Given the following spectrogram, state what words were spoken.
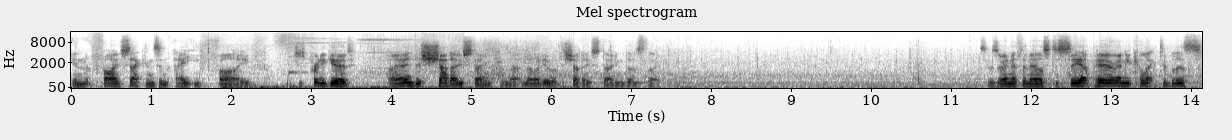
in 5 seconds and 85 which is pretty good. I earned a shadow stone from that. No idea what the shadow stone does though. So is there anything else to see up here? Any collectibles?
